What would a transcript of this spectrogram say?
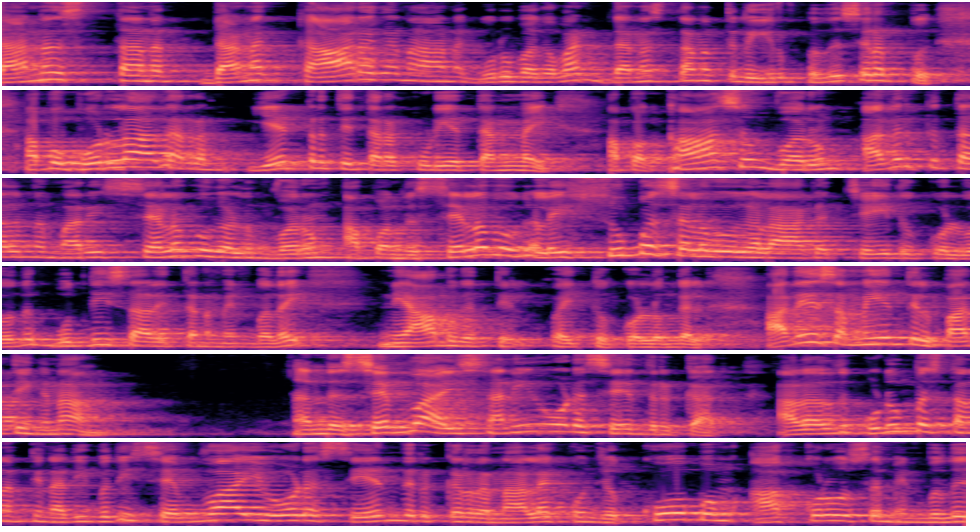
தனஸ்தன தனக்காரகனான குரு பகவான் தனஸ்தானத்தில் இருப்பது சிறப்பு. அப்போ பொருளாதாரம் ஏற்றத்தை தரக்கூடிய தன்மை. அப்போ காசும் வரும் அதற்கு தகுந்த மாதிரி செலவுகளும் வரும். அப்போ அந்த செலவுகளை சுப செலவுகளாக செய்து கொள்வது புத்திசாலித்தனம் என்பதை ஞாபகத்தில் வைத்துக் கொள்ளுங்கள். அதே சமயத்தில் பார்த்தீங்கன்னா அந்த செவ்வாய் சனியோடு சேர்ந்திருக்கார். அதாவது குடும்பஸ்தானத்தின் அதிபதி செவ்வாயோடு சேர்ந்து இருக்கிறதுனால கொஞ்சம் கோபம் ஆக்ரோசம் என்பது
